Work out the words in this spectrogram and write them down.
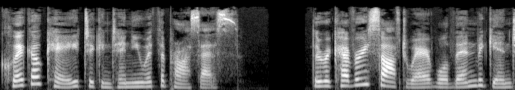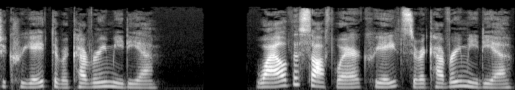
Click OK to continue with the process. The recovery software will then begin to create the recovery media. While the software creates the recovery media,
